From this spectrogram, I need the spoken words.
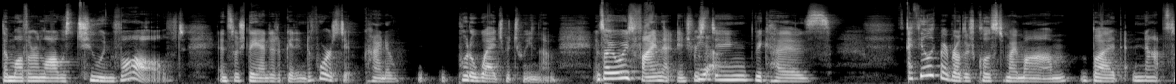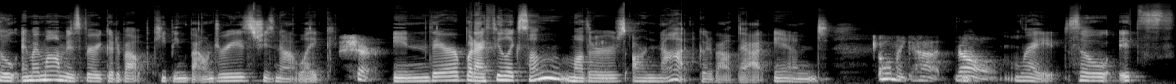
the mother-in-law was too involved. And so they ended up getting divorced. It kind of put a wedge between them. And so I always find that interesting because I feel like my brother's close to my mom, but not so. And my mom is very good about keeping boundaries. She's not like Sure. in there, but I feel like some mothers are not good about that. And Oh my God, no. right. So it's,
